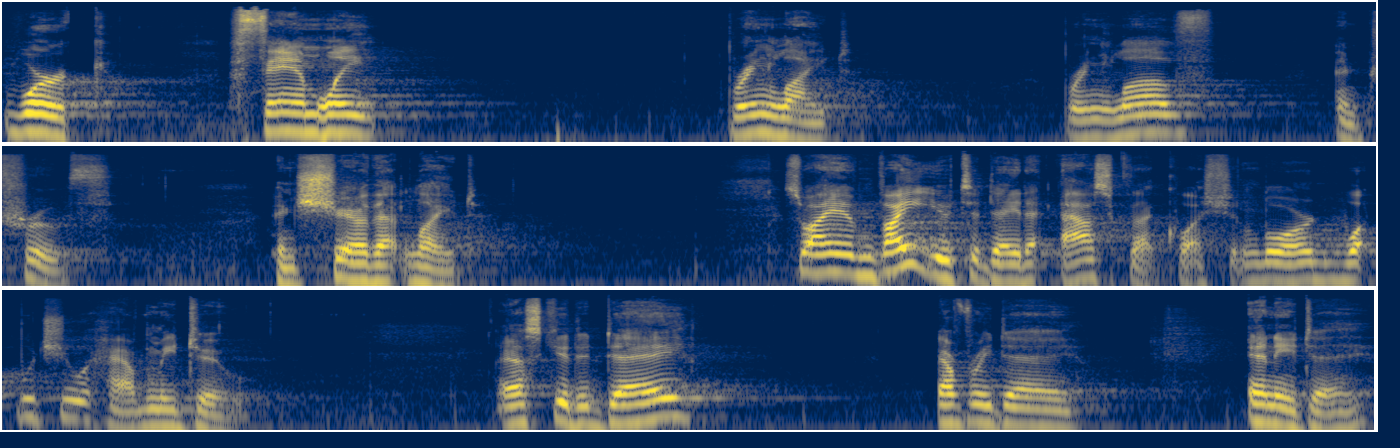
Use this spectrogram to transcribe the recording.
work, family, bring light, bring love and truth, and share that light. So I invite you today to ask that question Lord, what would you have me do? I ask you today, every day, any day,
